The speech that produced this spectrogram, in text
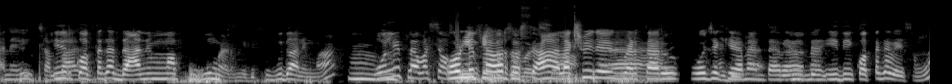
అనేది ఇది బాగా- కొత్తగా దానిమ్మ పువ్వు మేడం ఇది పువ్వు దానిమ్మ. మ్మ్. ఓన్లీ ఫ్లవర్స్ ఓన్లీ ఫ్లవర్స్ వస్తాయి. లక్ష్మీదేవికి పెడతారు. పూజకి అని అంటారు. ఇది కొత్తగా వేసాము.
